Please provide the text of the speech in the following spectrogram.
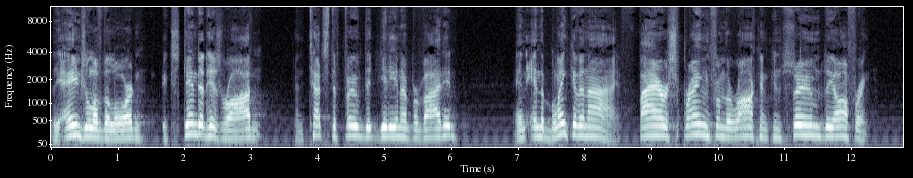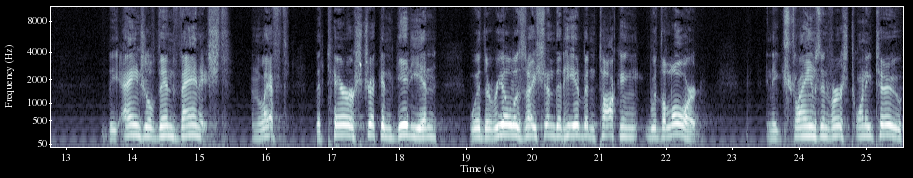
the angel of the Lord extended his rod and touched the food that Gideon had provided, and in the blink of an eye, Fire sprang from the rock and consumed the offering. The angel then vanished and left the terror stricken Gideon with the realization that he had been talking with the Lord. And he exclaims in verse 22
